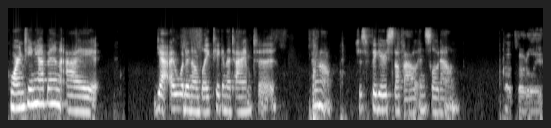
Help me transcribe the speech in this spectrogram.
quarantine happen i yeah i wouldn't have like taken the time to i don't know just figure stuff out and slow down. Oh totally.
